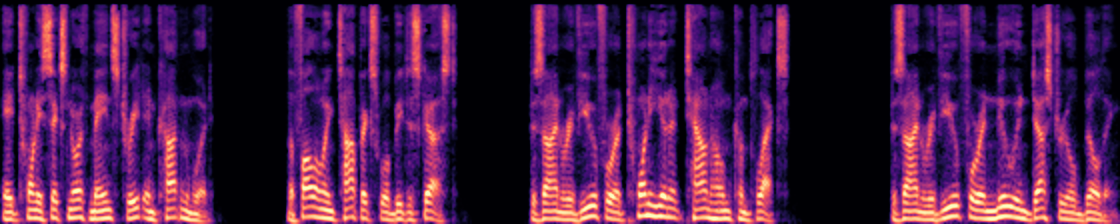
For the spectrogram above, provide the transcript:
826 North Main Street in Cottonwood. The following topics will be discussed. Design review for a 20-unit townhome complex. Design review for a new industrial building.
